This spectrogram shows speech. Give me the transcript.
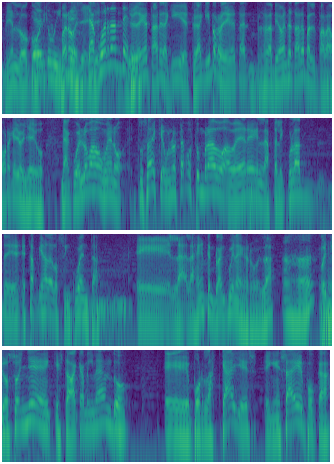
Bien loco. Lle- ¿Te acuerdas de él? Yo llegué tarde aquí, estoy aquí, pero llegué relativamente tarde para, para la hora que yo llego. Me acuerdo más o menos. Tú sabes que uno está acostumbrado a ver en las películas de estas viejas de los 50 eh, la, la gente en blanco y negro, ¿verdad? Ajá. Pues yo soñé que estaba caminando eh, por las calles en esa época,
